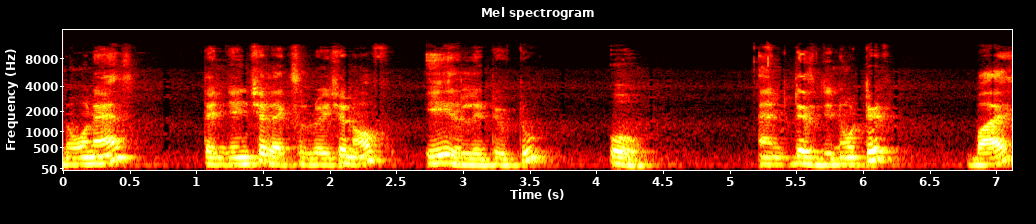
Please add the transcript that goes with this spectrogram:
known as tangential acceleration of a relative to O. And it is denoted by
